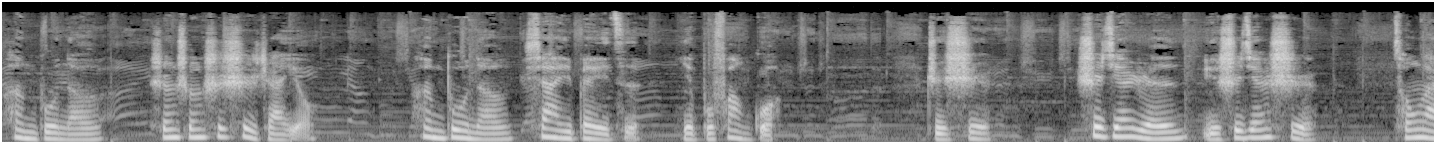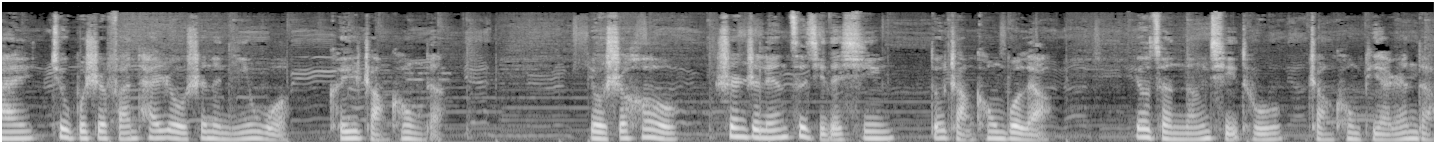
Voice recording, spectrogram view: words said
恨不能生生世世占有。恨不能下一辈子也不放过。只是，世间人与世间事，从来就不是凡胎肉身的你我可以掌控的。有时候，甚至连自己的心都掌控不了，又怎能企图掌控别人的？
